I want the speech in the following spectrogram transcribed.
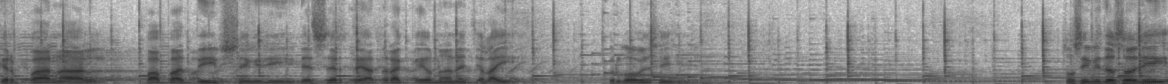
ਕਿਰਪਾ ਨਾਲ ਬਾਬਾ ਦੀਪ ਸਿੰਘ ਜੀ ਦੇ ਸਿਰ ਤੇ ਹੱਥ ਰੱਖ ਕੇ ਉਹਨਾਂ ਨੇ ਚਲਾਈ। ਗੁਰੂ ਗੋਬਿੰਦ ਸਿੰਘ ਜੀ। ਤੁਸੀਂ ਵੀ ਦੱਸੋ ਜੀ,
